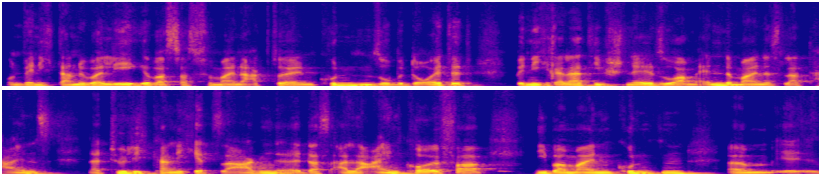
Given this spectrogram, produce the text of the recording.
Und wenn ich dann überlege, was das für meine aktuellen Kunden so bedeutet, bin ich relativ schnell so am Ende meines Lateins. Natürlich kann ich jetzt sagen, äh, dass alle Einkäufer, die bei meinen Kunden ähm, äh,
